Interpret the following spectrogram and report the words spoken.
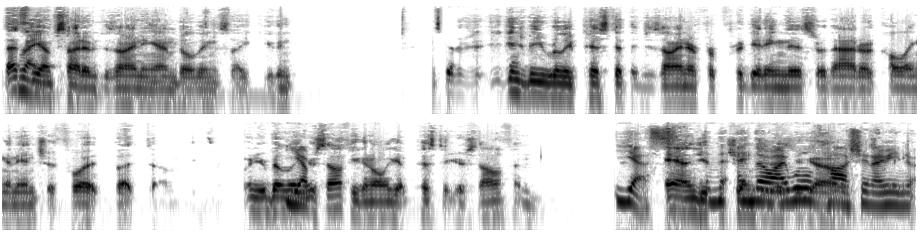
that's the upside of designing and building. It's like you can instead of you can be really pissed at the designer for forgetting this or that or calling an inch a foot, but um, when you're building Yep. yourself, you can only get pissed at yourself. And Yes, And and, and though I will caution, I mean,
